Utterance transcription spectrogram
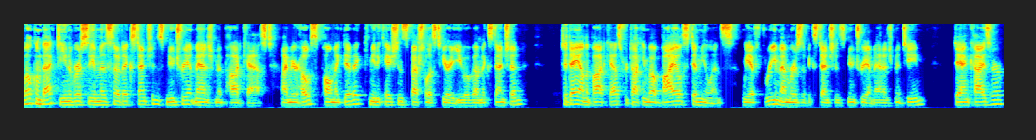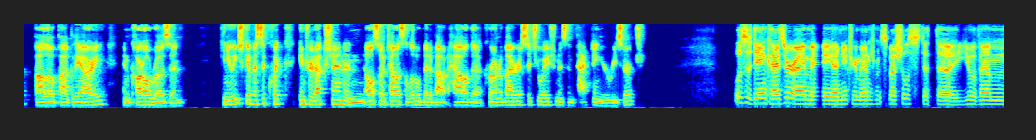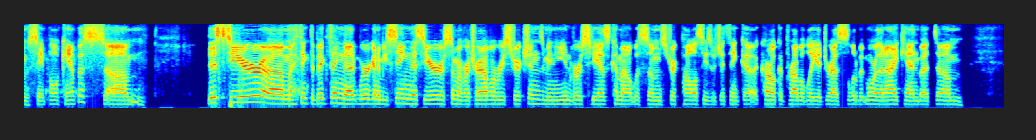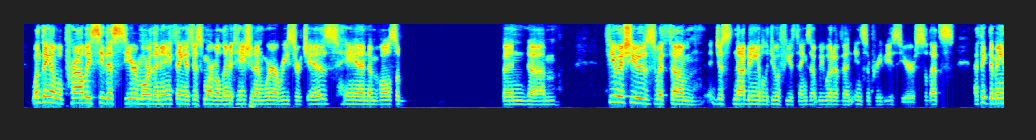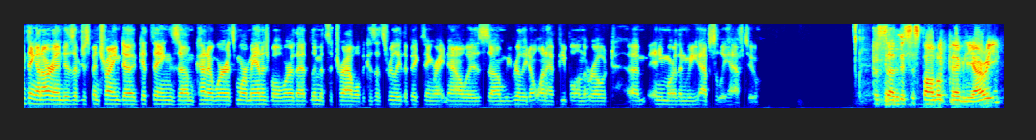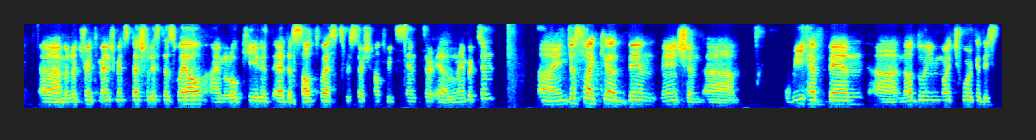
Welcome back to University of Minnesota Extension's Nutrient Management Podcast. I'm your host, Paul McDivitt, Communications Specialist here at U of M Extension. Today on the podcast, we're talking about biostimulants. We have three members of Extension's Nutrient Management team Dan Kaiser, Paolo Pagliari, and Carl Rosen. Can you each give us a quick introduction and also tell us a little bit about how the coronavirus situation is impacting your research? Well, this is Dan Kaiser. I'm a, a nutrient management specialist at the U of M St. Paul campus. Um, this year, um, I think the big thing that we're going to be seeing this year are some of our travel restrictions. I mean, the university has come out with some strict policies, which I think uh, Carl could probably address a little bit more than I can. But um, one thing that we'll probably see this year more than anything is just more of a limitation on where our research is. And I've also been um, few issues with um, just not being able to do a few things that we would have in, in, some previous years. So that's I think the main thing on our end is I've just been trying to get things um, kind of where it's more manageable, where that limits the travel, because that's really the big thing right now. Is um, we really don't want to have people on the road um, any more than we absolutely have to. So this is Paolo Pagliari. I'm a nutrient management specialist as well. I'm located at the Southwest Research and Outreach Center at Lamberton. Uh, and just like uh, Dan mentioned, um, we have been uh, not doing much work at this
